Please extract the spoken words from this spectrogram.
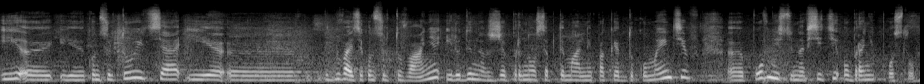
і, е, консультується, і е, відбувається консультування, і людина вже приносить оптимальний пакет документів е, повністю на всі ті обрані послуги.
